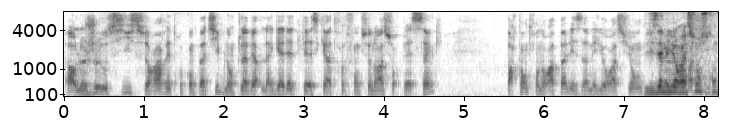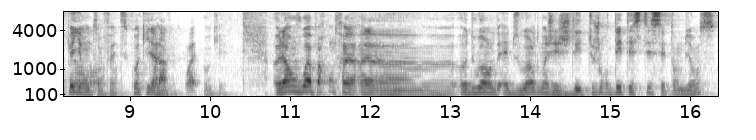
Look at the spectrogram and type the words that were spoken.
Alors le jeu aussi sera rétrocompatible, donc la, la galette PS4 fonctionnera sur PS5. Par contre, on n'aura pas les améliorations. Les euh, améliorations graphiques, seront payantes euh, en fait, quoi qu'il voilà, arrive. ouais. Ok. Euh, Là, on voit par contre à, la- à euh, Oddworld, World, moi j'ai toujours détesté cette ambiance.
